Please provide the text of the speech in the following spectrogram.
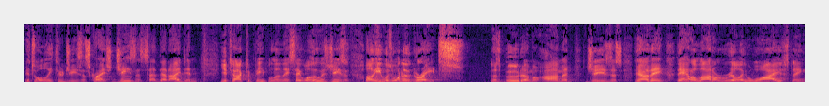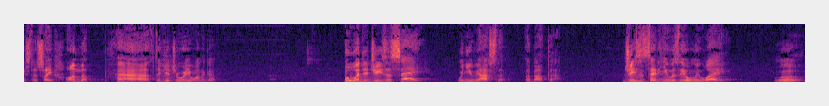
It's only through Jesus Christ. Jesus said that, I didn't. You talk to people and they say, Well, who is Jesus? Oh, he was one of the greats. There's Buddha, Muhammad, Jesus. Yeah, they, they had a lot of really wise things to say on the path to get you where you want to go. But what did Jesus say when you asked them about that? Jesus said he was the only way. Whoa.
